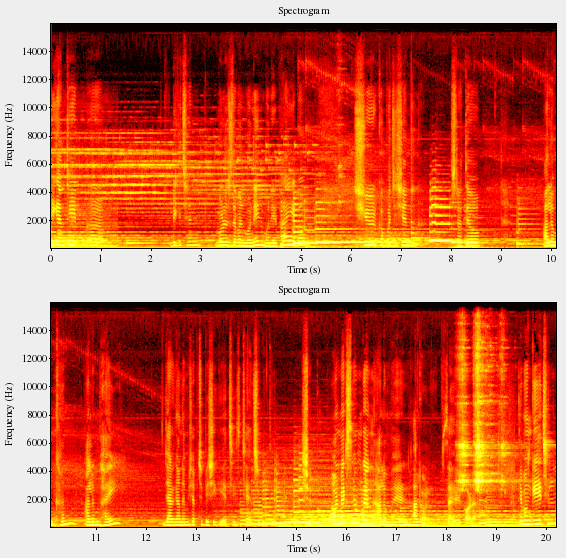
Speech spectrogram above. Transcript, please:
এই গানটি আম, লিখেছেন মনোজদামান মনির মনির ভাই এবং সুর কম্পোজিশন শ্রোতেও আলম খান আলম ভাই যার গান আমি সবচেয়ে বেশি গিয়েছি ছায়াছবিতে আমার ম্যাক্সিমাম গান আলম ভাইয়ের। আলম করা। স্যারের করা। এবং গেয়েছিলেন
